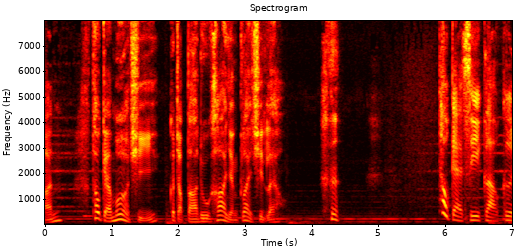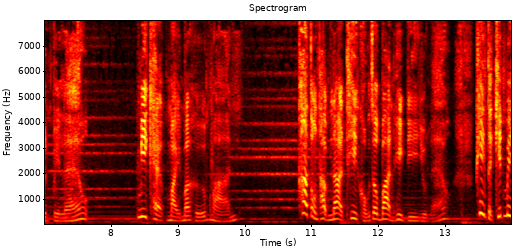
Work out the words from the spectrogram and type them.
าน เท่าแก่เมื่อฉีก็จับตาดูข้าอย่างใกล้ชิดแล้ว เท่าแก่ซีกล่าวเกินไปแล้ว มีแขกใหม่มาเหอหมาน ข้าต้องทำหน้าที่ของเจ้าบ้านให้ดีอยู่แล้ว เพียงแต่คิดไม่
